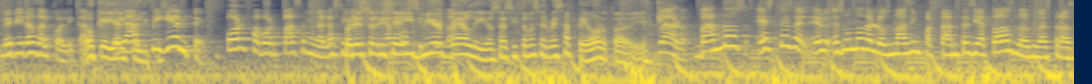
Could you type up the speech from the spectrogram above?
bebidas alcohólicas. Ok, La alcohólicas. siguiente, por favor, pásenme a la siguiente. Por eso dice ahí beer belly. O sea, si tomas cerveza, peor todavía. Claro, vamos, este es, el- es uno de los más impactantes y a todas las- nuestras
